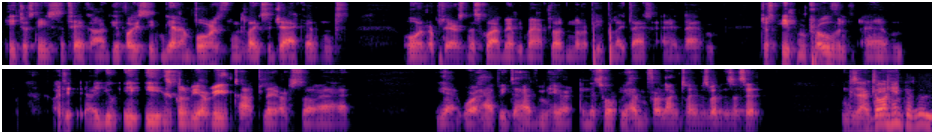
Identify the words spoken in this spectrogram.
He just needs to take on the advice he can get on board from the likes of Jack and all other players in the squad, maybe Mark Ludd and other people like that, and um, just keep improving. Um, I think uh, you, he, he's going to be a real top player. So, uh, yeah, we're happy to have him here, and let's hope we have him for a long time as well. As I said, exactly. I don't yeah. think as well.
